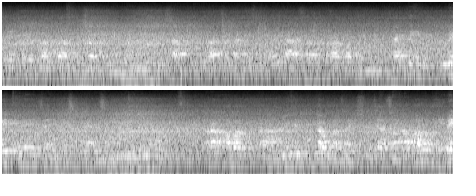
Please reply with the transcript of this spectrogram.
चाहिँ प्रयोग गर्दा हुन्छ तर अब हामीले विकल्प चाहिँ धेरै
